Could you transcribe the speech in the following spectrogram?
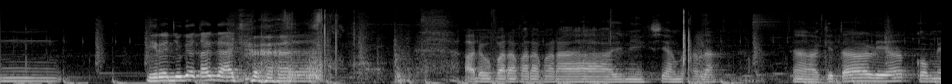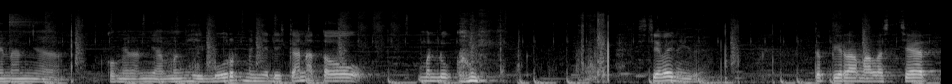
Hmm, Dira juga kagak aja. Aduh parah parah parah. Ini kesian bener dah. Nah kita lihat komenannya. Komenannya menghibur menyedihkan atau mendukung siapa ini gitu. Tepira males chat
